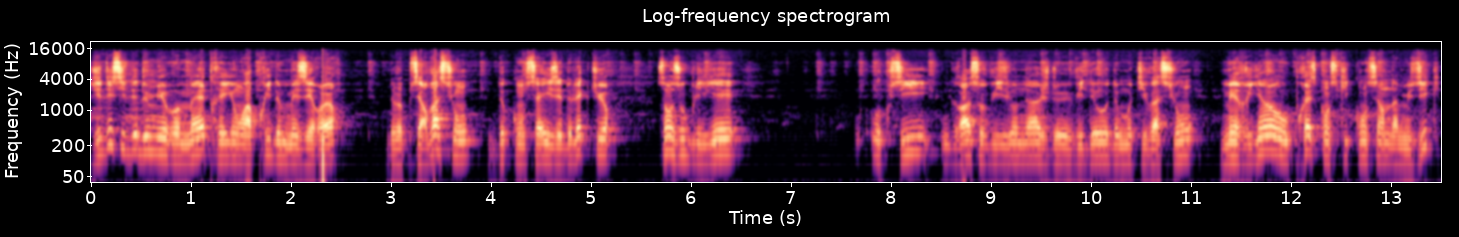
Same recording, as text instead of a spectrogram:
j'ai décidé de m'y remettre ayant appris de mes erreurs, de l'observation, de conseils et de lecture, sans oublier aussi grâce au visionnage de vidéos de motivation, mais rien ou presque en ce qui concerne la musique.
